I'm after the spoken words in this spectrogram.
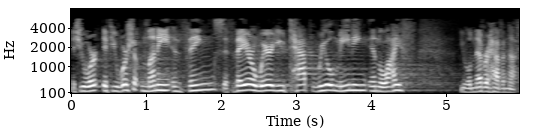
If you, if you worship money and things, if they are where you tap real meaning in life, you will never have enough.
